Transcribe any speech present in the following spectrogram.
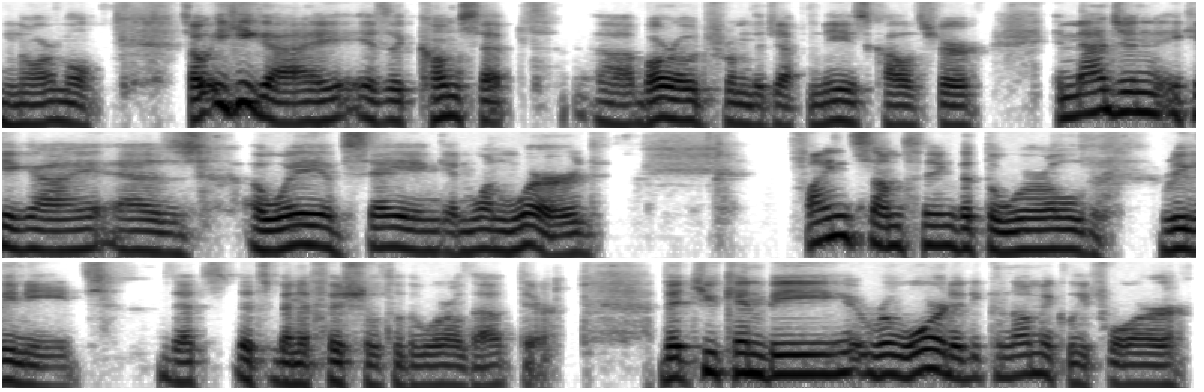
normal. So, Ikigai is a concept uh, borrowed from the Japanese culture. Imagine Ikigai as a way of saying, in one word, find something that the world really needs that's that's beneficial to the world out there that you can be rewarded economically for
